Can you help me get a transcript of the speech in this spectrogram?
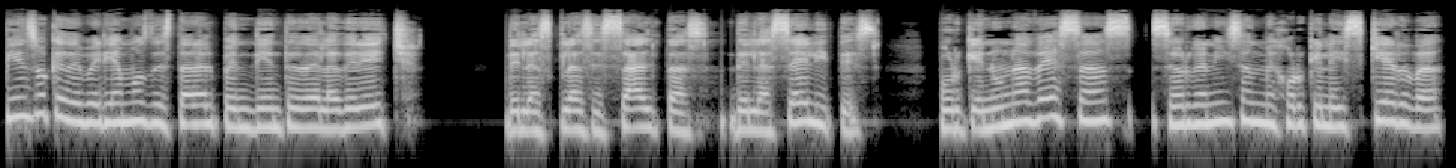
pienso que deberíamos de estar al pendiente de la derecha, de las clases altas, de las élites, porque en una de esas se organizan mejor que la izquierda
